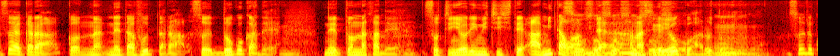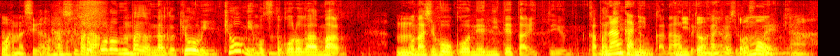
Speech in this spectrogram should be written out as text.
そやからこうなネタ振ったらそれどこかで、ネットの中でそっちに寄り道してあ見たわみたいな話がよくあるという。うん。それでこう話が。同じところのだからなんか興味興味持つところがまあ、同じ方向で似てたりっていう形なんかになのかなという似とんや感じがしろと思う。ますね。な。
